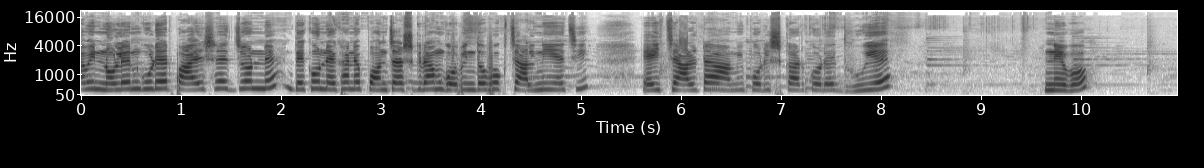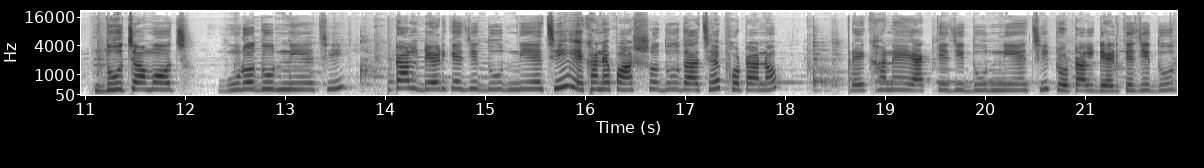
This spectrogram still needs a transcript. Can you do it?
আমি নলেন গুড়ের পায়েসের জন্যে, দেখুন এখানে পঞ্চাশ গ্রাম গোবিন্দভোগ চাল নিয়েছি। এই চালটা আমি পরিষ্কার করে ধুয়ে নেব। দু চামচ গুঁড়ো দুধ নিয়েছি। টোটাল দেড় কেজি দুধ নিয়েছি। এখানে পাঁচশো দুধ আছে ফোটানো। আর এখানে এক কেজি দুধ নিয়েছি। টোটাল দেড় কেজি দুধ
